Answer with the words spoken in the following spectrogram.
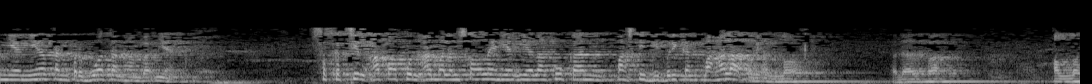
menyia-nyiakan perbuatan hambanya. Sekecil apa pun amalan soleh yang ia lakukan pasti diberikan pahala oleh Allah. Padahal Pak, Allah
